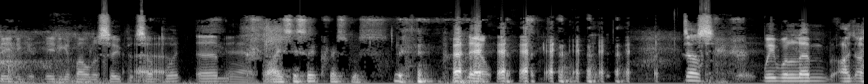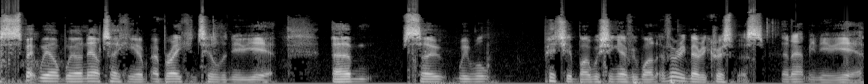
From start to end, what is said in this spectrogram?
needing a, needing a bowl of soup at some point. Um, Yeah. Crisis at Christmas. Now, does we will? Um, I, I suspect we are we are now taking a, a break until the new year. Um, so we will pitch in by wishing everyone a very merry Christmas, an happy New Year,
